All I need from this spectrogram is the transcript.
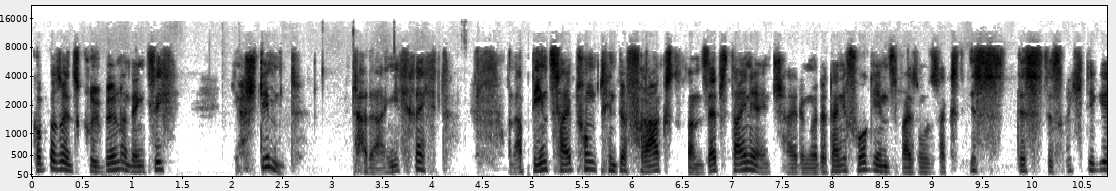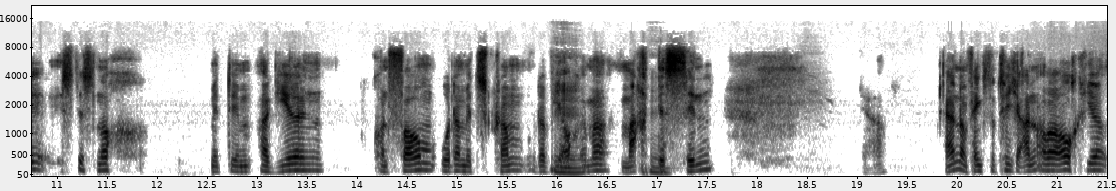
kommt man so ins Grübeln und denkt sich, ja stimmt, da hat er eigentlich recht. Und ab dem Zeitpunkt hinterfragst du dann selbst deine Entscheidung oder deine Vorgehensweise und du sagst, ist das das Richtige? Ist es noch mit dem agilen konform oder mit Scrum oder wie mhm. auch immer? Macht mhm. das Sinn? Ja. Ja, dann fängst du natürlich an, aber auch hier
